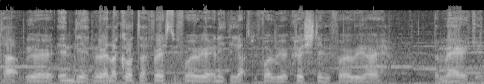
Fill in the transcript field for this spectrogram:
taught we were Indian. We were Lakota first before we were anything else, before we were Christian, before we were American.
